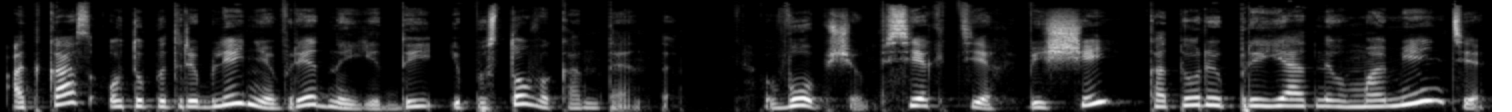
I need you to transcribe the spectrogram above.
отказ от употребления вредной еды и пустого контента. В общем, всех тех вещей, которые приятны в моменте,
